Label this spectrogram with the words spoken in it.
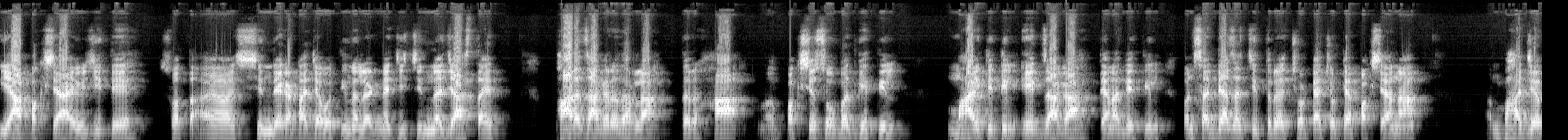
या पक्षाऐवजी ते स्वतः शिंदे गटाच्या वतीनं लढण्याची चिन्ह जास्त आहेत. फारच आग्रह धरला तर हा पक्ष सोबत घेतील. महायुतीतील एक जागा त्यांना देतील. पण सध्याचं चित्र छोट्या छोट्या पक्षांना भाजप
